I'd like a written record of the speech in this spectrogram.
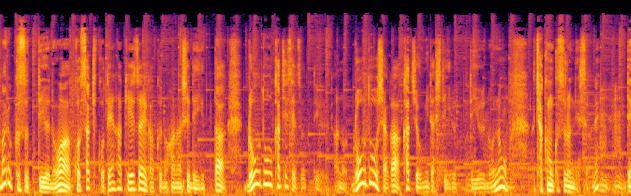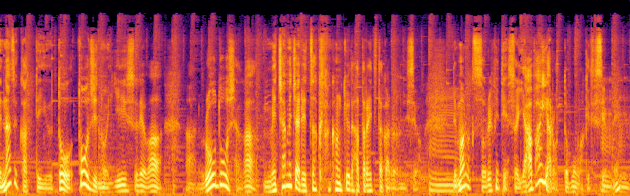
マルクスっていうのはこさっき古典派経済学の話で言った労働価値説っていうあの労働者が価値を生み出しているっていうのの着目するんですよね。うんうんでなぜかっていうと当時のイギリスではあの労働者がめちゃめちゃ劣悪な環境で働いてたからなんですよ。うんでマルクスそれ見てそれやばいやろって思うわけですよね。うんうん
